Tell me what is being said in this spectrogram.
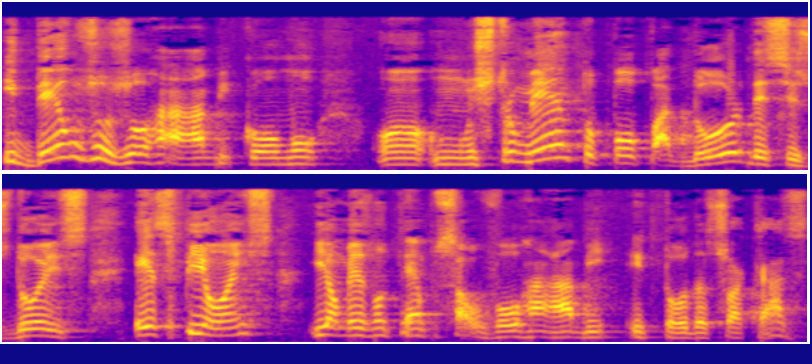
e Deus usou Raabe como um instrumento poupador desses dois espiões e ao mesmo tempo salvou Raabe e toda a sua casa.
